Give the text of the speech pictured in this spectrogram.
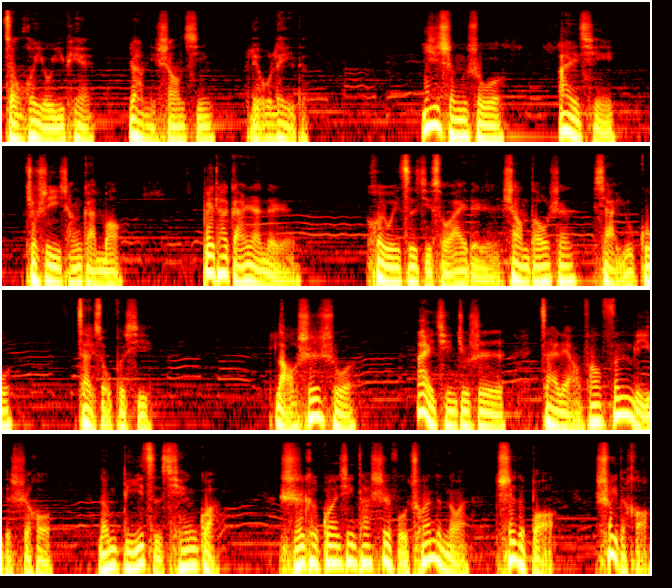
总会有一片让你伤心流泪的。医生说，爱情就是一场感冒，被他感染的人，会为自己所爱的人上刀山下油锅，在所不惜。老师说，爱情就是在两方分离的时候，能彼此牵挂，时刻关心他是否穿得暖、吃得饱、睡得好。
